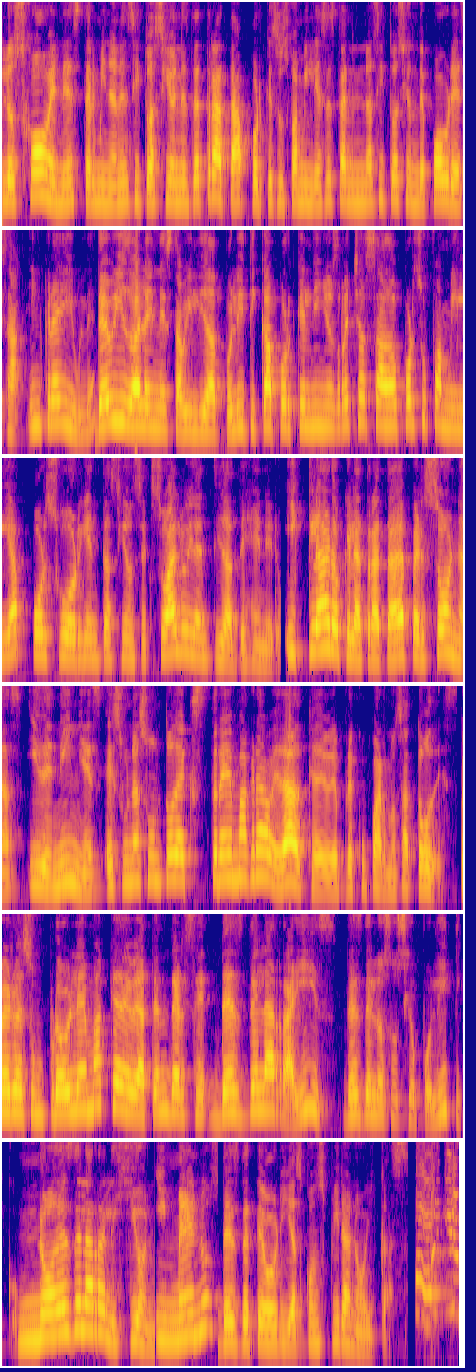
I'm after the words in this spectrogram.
los jóvenes terminan en situaciones de trata porque sus familias están en una situación de pobreza increíble debido a la inestabilidad política porque el niño es rechazado por su familia por su orientación sexual o identidad de género. Y claro que la trata de personas y de niñas es un asunto de extrema gravedad que debe preocuparnos a todos, pero es un problema que debe atenderse desde la raíz, desde lo sociopolítico, no desde la religión y menos desde teorías conspiranoicas. ¿Alguien,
